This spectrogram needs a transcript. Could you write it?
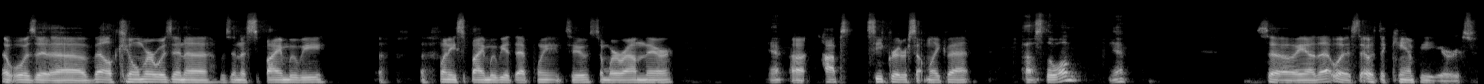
What was it? Uh, Val Kilmer was in a was in a spy movie, a, a funny spy movie at that point too, somewhere around there. Yeah. Uh, Top Secret or something like that. That's the one. Yeah. So yeah, that was that was the campy years.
